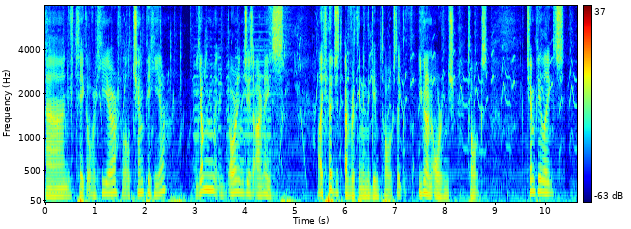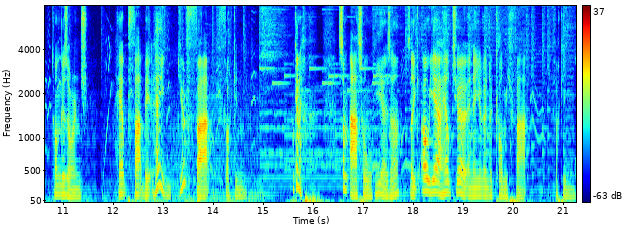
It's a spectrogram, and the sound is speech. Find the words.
And if you take over here, little chimpy here. Yum, oranges are nice. I like how just everything in the game talks, like even an orange talks. Chimpy likes Conga's orange. Help fat bait. Hey, you're fat. Fucking. What kind of. Some asshole he is, huh? It's like, oh yeah, I helped you out, and then you're going to call me fat. Fucking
